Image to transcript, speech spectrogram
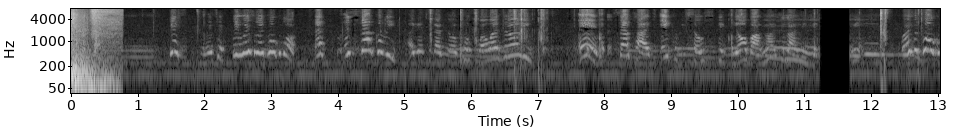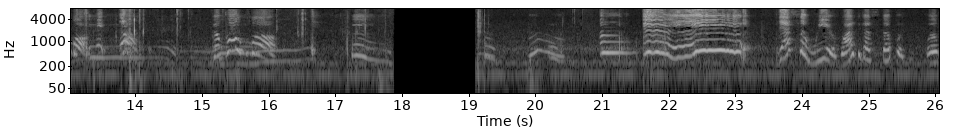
Yes. Wait, where's my Pokeball? Uh, it's stuck on me. I guess you gotta throw a Pokeball. Why is it on me? And sometimes it can be so sticky. Oh my god, you gotta be kidding me. Where's the Pokeball? Hey, ah! The Pokeball! That's so weird. Why is it got stuck on you? Well,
